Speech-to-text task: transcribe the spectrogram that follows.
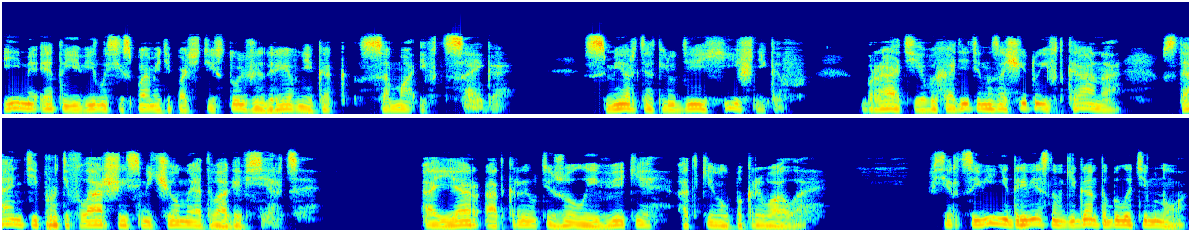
Имя это явилось из памяти почти столь же древней, как сама Ивцайга. Смерть от людей-хищников. Братья, выходите на защиту Ивткана, встаньте против Ларши с мечом и отвагой в сердце. Аяр открыл тяжелые веки, откинул покрывало. В сердцевине древесного гиганта было темно.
